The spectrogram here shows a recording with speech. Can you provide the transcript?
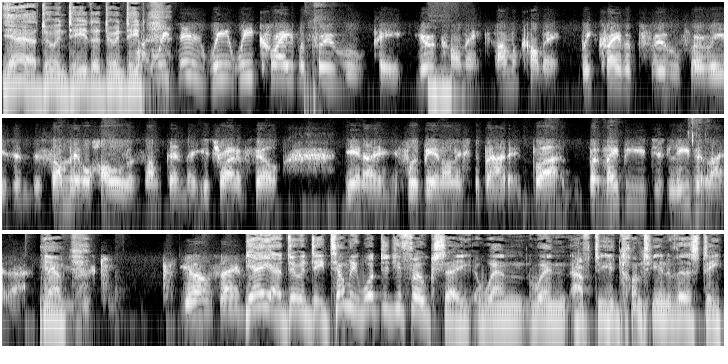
Yeah, I do indeed. I do indeed. Well, we do. We we crave approval, Pete. You're a comic. I'm a comic. We crave approval for a reason. There's some little hole or something that you're trying to fill. You know, if we're being honest about it. But but maybe you just leave it like that. Yeah. You just keep. You know what I'm saying? Yeah, yeah, I do indeed. Tell me, what did your folks say when, when after you'd gone to university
